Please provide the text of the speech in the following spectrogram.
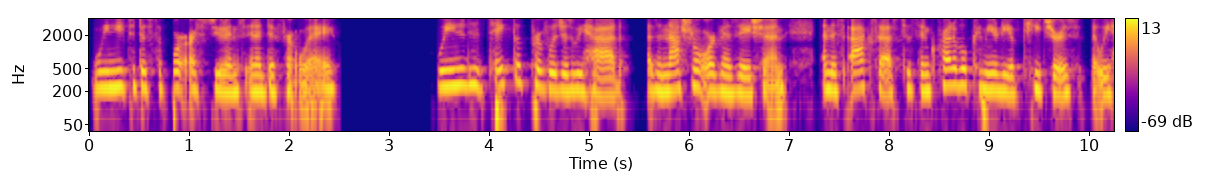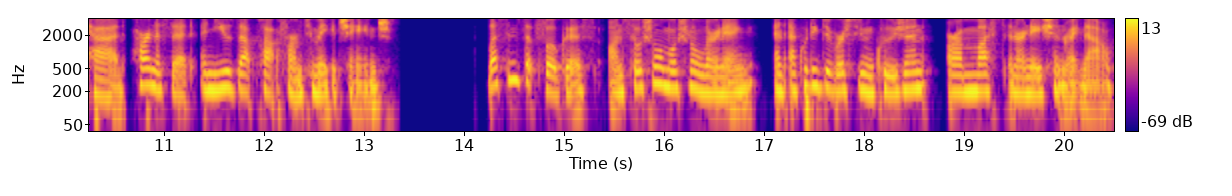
We needed to support our students in a different way. We needed to take the privileges we had as a national organization and this access to this incredible community of teachers that we had, harness it, and use that platform to make a change. Lessons that focus on social emotional learning and equity, diversity, and inclusion are a must in our nation right now.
